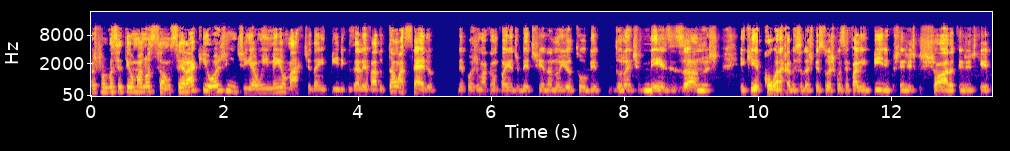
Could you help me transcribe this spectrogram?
mas para você ter uma noção, será que hoje em dia o e-mail marketing da Empíricos é levado tão a sério depois de uma campanha de Betina no YouTube durante meses, anos, e que ecoa na cabeça das pessoas que você fala empíricos, tem gente que chora, tem gente que,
